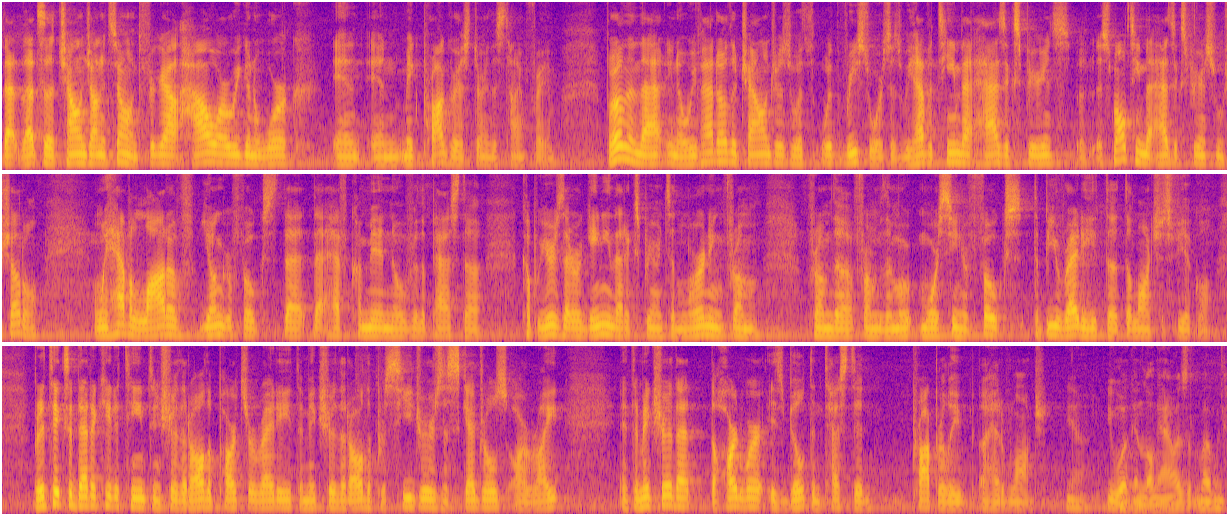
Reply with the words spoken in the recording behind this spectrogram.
that that's a challenge on its own to figure out how are we going to work and and make progress during this time frame. But other than that, you know, we've had other challenges with, with resources. We have a team that has experience, a small team that has experience from shuttle, and we have a lot of younger folks that, that have come in over the past uh, couple years that are gaining that experience and learning from, from the, from the more senior folks to be ready to, to launch this vehicle. But it takes a dedicated team to ensure that all the parts are ready, to make sure that all the procedures, the schedules are right, and to make sure that the hardware is built and tested properly ahead of launch. Yeah. You work in long hours at the moment?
